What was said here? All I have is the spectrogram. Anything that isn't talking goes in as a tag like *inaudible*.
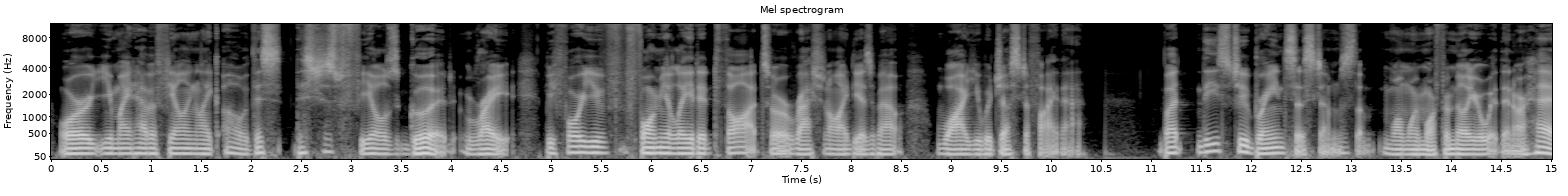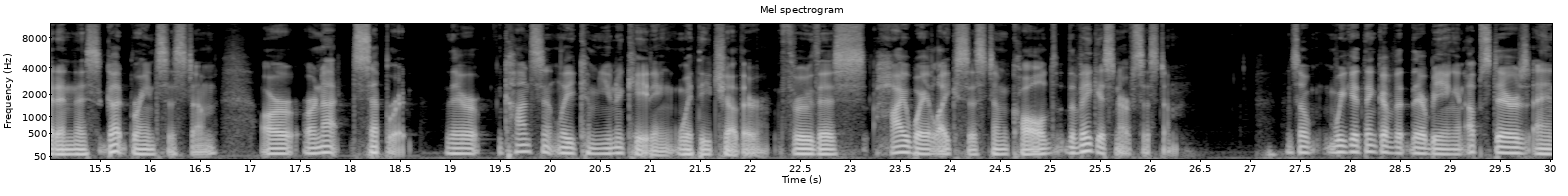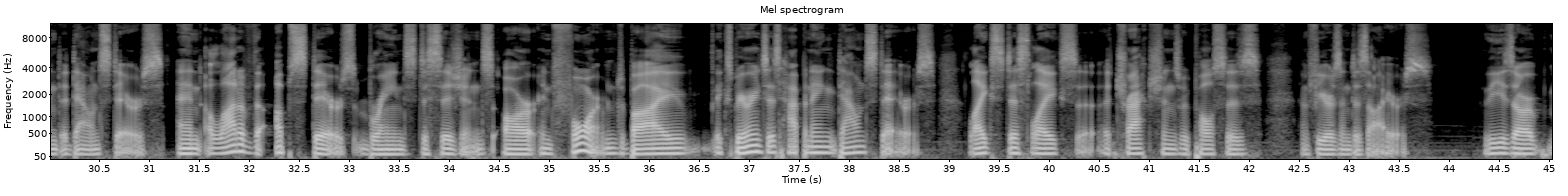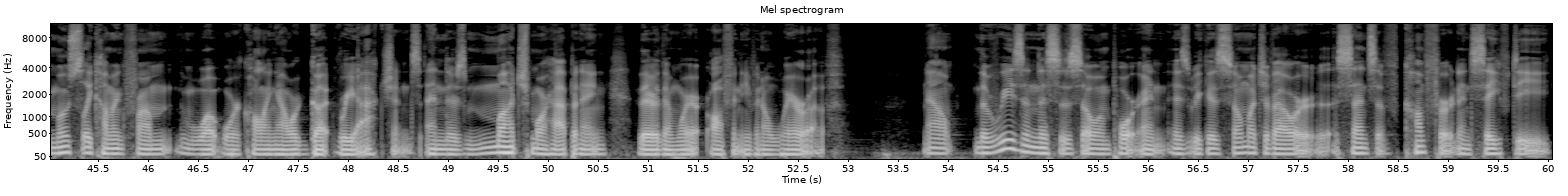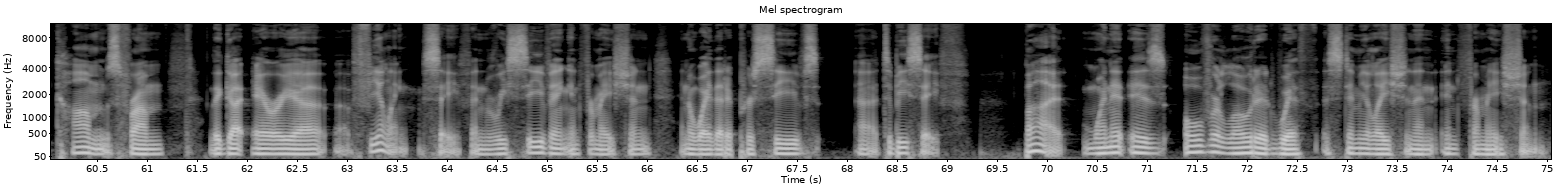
or you might have a feeling like oh this this just feels good right? Before you've formulated thoughts or rational ideas about why you would justify that. But these two brain systems the one we're more familiar with in our head and this gut brain system are are not separate. They're constantly communicating with each other through this highway like system called the vagus nerve system and so we could think of it there being an upstairs and a downstairs. And a lot of the upstairs brain's decisions are informed by experiences happening downstairs likes, dislikes, uh, attractions, repulses, and fears and desires. These are mostly coming from what we're calling our gut reactions, and there's much more happening there than we're often even aware of. Now, the reason this is so important is because so much of our sense of comfort and safety comes from the gut area uh, feeling safe and receiving information in a way that it perceives uh, to be safe. But when it is overloaded with stimulation and information,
